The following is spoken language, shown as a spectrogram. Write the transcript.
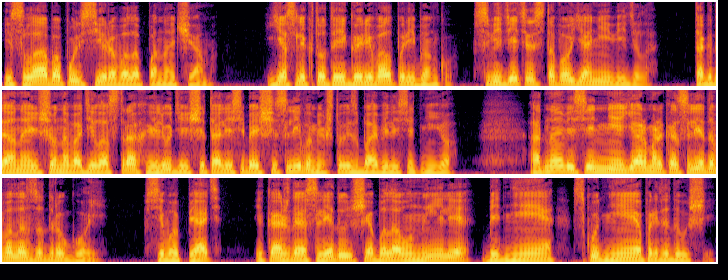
и слабо пульсировало по ночам. Если кто-то и горевал по ребенку, свидетельств того я не видела. Тогда она еще наводила страх, и люди считали себя счастливыми, что избавились от нее. Одна весенняя ярмарка следовала за другой. Всего пять, и каждая следующая была унылее, беднее, скуднее предыдущей.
